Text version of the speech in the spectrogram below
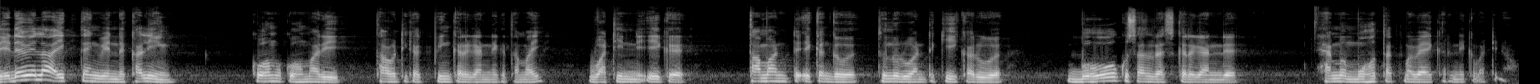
ලෙඩ වෙලා එක් තැන් වෙන්න කලින් කොහොම කොහොමරි තව ටිකක් පින් කරගන්න එක තමයි වටින්නේ ඒක තමන්ට එකඟව තුනුරුවන්ට කීකරුව බොහෝ කුසල් රැස් කරගණ්ඩ හැම මොහොතක්ම වැෑ කරන එක වටිනවා.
